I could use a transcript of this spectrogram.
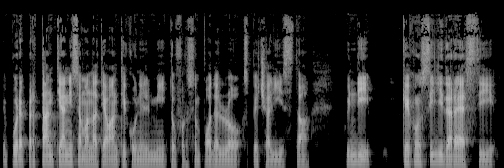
Eppure per tanti anni siamo andati avanti con il mito, forse un po' dello specialista. Quindi che consigli daresti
